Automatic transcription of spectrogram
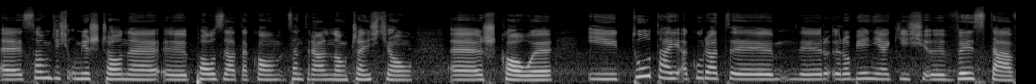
e, są gdzieś umieszczone poza taką centralną częścią szkoły. I tutaj akurat e, e, robienie jakichś e, wystaw,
